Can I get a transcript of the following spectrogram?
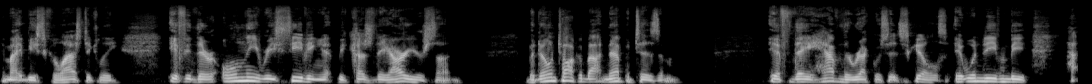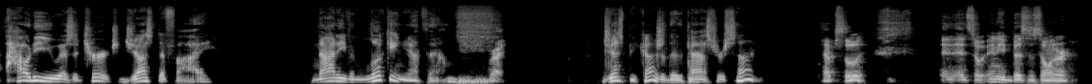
it might be scholastically. If they're only receiving it because they are your son, but don't talk about nepotism if they have the requisite skills. It wouldn't even be, how do you as a church justify not even looking at them? Right. Just because of their pastor's son. Absolutely. And, and so any business owner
